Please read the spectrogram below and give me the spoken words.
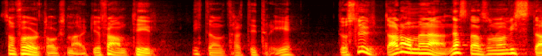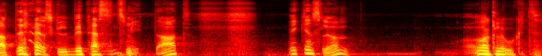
som företagsmärke fram till 1933. Då slutade de med det, här, nästan som de visste att det där skulle bli pestsmittat. Vilken slump. Vad klokt.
